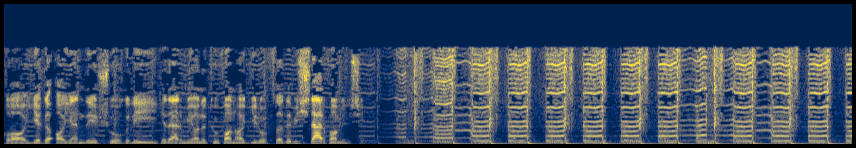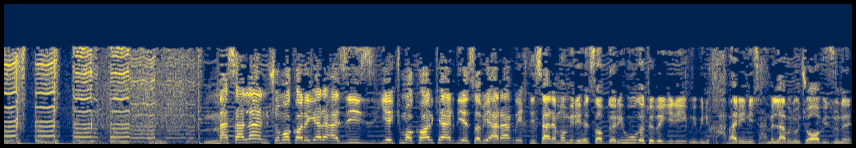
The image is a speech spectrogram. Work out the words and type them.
قایق آینده شغلی که در میان طوفان‌ها گیر افتاده بیشتر فامیل شیم. مثلا شما کارگر عزیز یک ما کار کردی حسابی عرق ریختی سر ما میری حسابداری حقوقتو بگیری می‌بینی خبری نیست همه لب و آویزونه.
